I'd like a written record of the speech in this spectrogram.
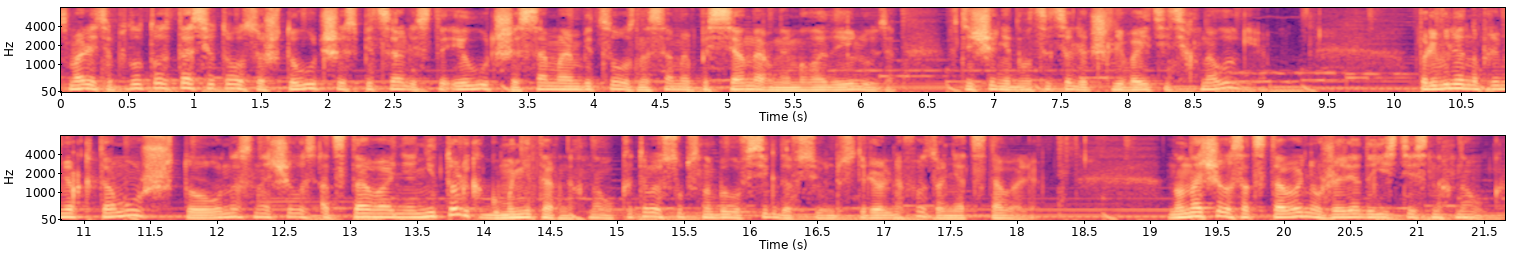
Смотрите, тут та ситуация, что лучшие специалисты и лучшие, самые амбициозные, самые пассионарные молодые люди в течение 20 лет шли в IT-технологии, привели, например, к тому, что у нас началось отставание не только гуманитарных наук, которое, собственно, было всегда всю индустриальную фазу, они отставали, но началось отставание уже ряда естественных наук.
